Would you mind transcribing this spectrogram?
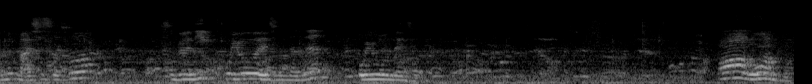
너무 맛있어서 주변이 고요해진다는 고요네즈. 아 너무 맛있어.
